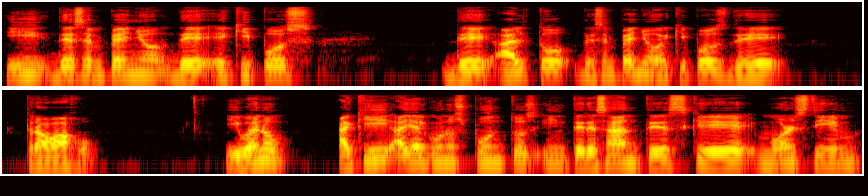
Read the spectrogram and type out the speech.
y desempeño de equipos de alto desempeño, equipos de trabajo. Y bueno, aquí hay algunos puntos interesantes que Steam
